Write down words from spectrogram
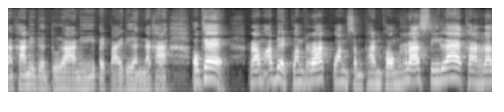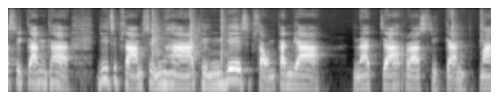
นะคะ ในเดือนตุลานี้ไปปลายเดือนนะคะ โอเค เรามาอัปเดตความรักความสัมพันธ์ของราศีแรกค่ะราศีกันค่ะ 23 สิงหาถึง 22 กันยานะจ๊ะราศีกันมา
